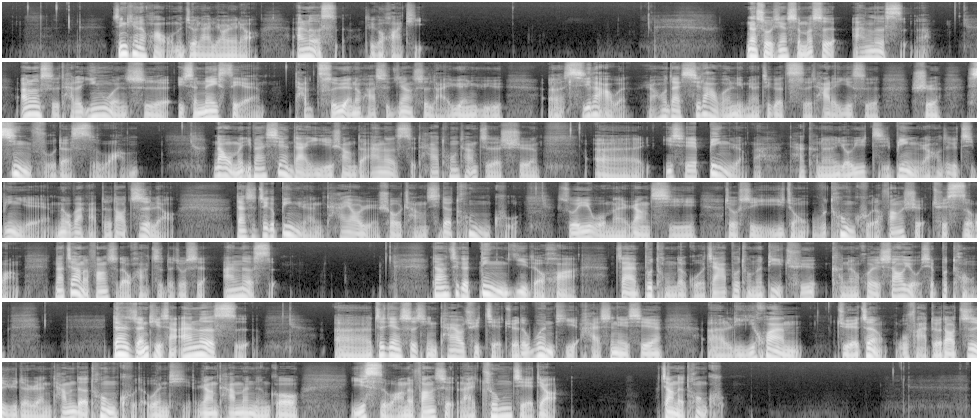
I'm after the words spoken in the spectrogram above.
今天的话，我们就来聊一聊安乐死这个话题。那首先，什么是安乐死呢？安乐死它的英文是 euthanasia，它的词源的话实际上是来源于。呃，希腊文，然后在希腊文里面，这个词它的意思是幸福的死亡。那我们一般现代意义上的安乐死，它通常指的是，呃，一些病人啊，他可能由于疾病，然后这个疾病也没有办法得到治疗，但是这个病人他要忍受长期的痛苦，所以我们让其就是以一种无痛苦的方式去死亡。那这样的方式的话，指的就是安乐死。当然，这个定义的话。在不同的国家、不同的地区，可能会稍有些不同，但是整体上，安乐死，呃，这件事情他要去解决的问题，还是那些呃罹患绝症无法得到治愈的人他们的痛苦的问题，让他们能够以死亡的方式来终结掉这样的痛苦。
